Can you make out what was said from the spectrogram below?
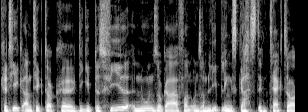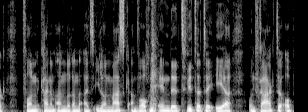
Kritik an TikTok, äh, die gibt es viel, nun sogar von unserem Lieblingsgast im Tech Talk, von keinem anderen als Elon Musk. Am Wochenende twitterte er und fragte, ob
